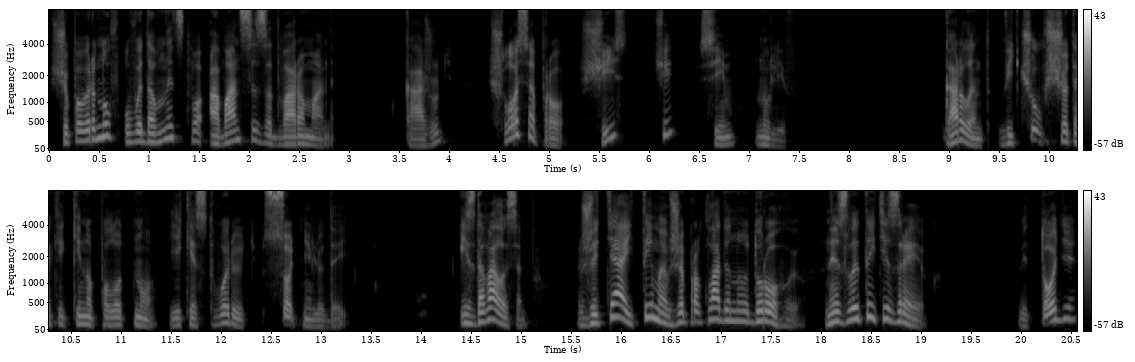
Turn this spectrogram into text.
що повернув у видавництво аванси за два романи. Кажуть, йшлося про 6 чи 7 нулів. Гарленд відчув, що таке кінополотно, яке створюють сотні людей. І здавалося б, життя йтиме вже прокладеною дорогою, не злетить із рейок. Відтоді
